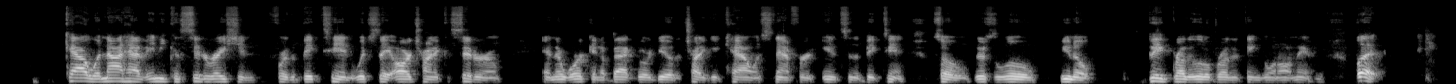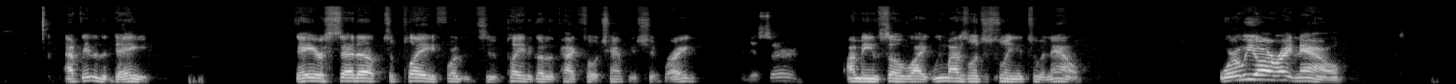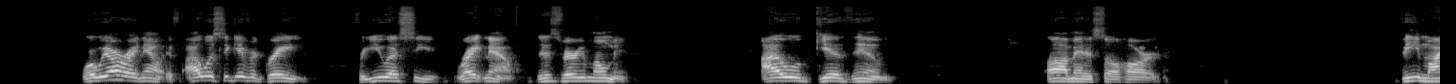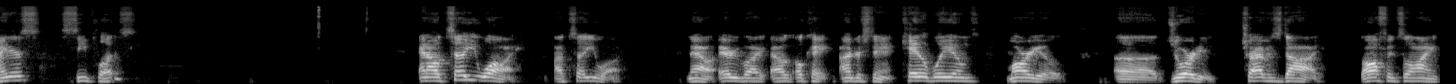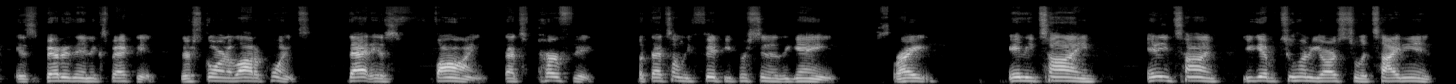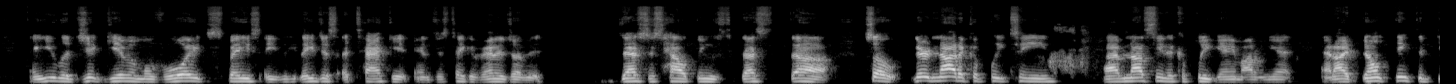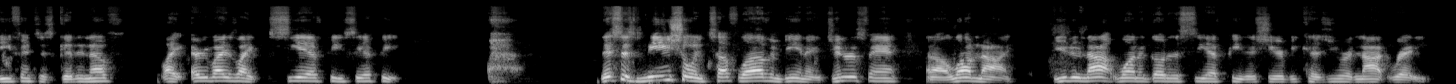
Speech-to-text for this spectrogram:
Cal would not have any consideration for the Big Ten, which they are trying to consider them, and they're working a backdoor deal to try to get Cal and Stanford into the Big Ten. So there's a little, you know, big brother, little brother thing going on there. But at the end of the day, they are set up to play for to play to go to the Pac-12 championship, right? Yes, sir. I mean, so like we might as well just swing into it now. Where we are right now, where we are right now, if I was to give a grade for USC right now, this very moment, I will give them. Oh man, it's so hard. B minus, C plus. And I'll tell you why. I'll tell you why. Now, everybody, okay, I understand. Caleb Williams, Mario, uh, Jordan, Travis Dye, the offensive line is better than expected. They're scoring a lot of points. That is fine. That's perfect. But that's only 50% of the game, right? Anytime, anytime you give 200 yards to a tight end and you legit give them a void space, they just attack it and just take advantage of it. That's just how things. That's uh, so they're not a complete team. I have not seen a complete game out of them yet, and I don't think the defense is good enough. Like everybody's like CFP, CFP. This is me showing tough love and being a generous fan and an alumni. You do not want to go to the CFP this year because you are not ready.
